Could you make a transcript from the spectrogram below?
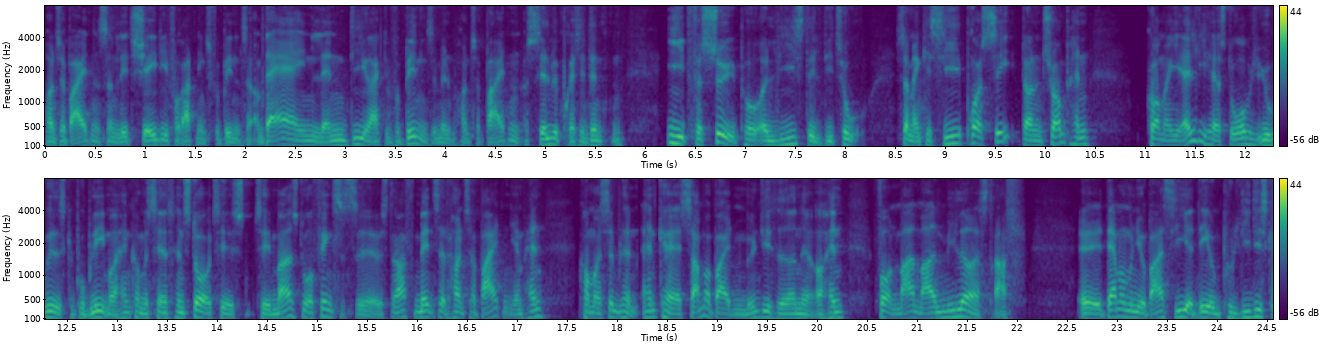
Hunter Biden sådan lidt shady forretningsforbindelser, om der er en eller anden direkte forbindelse mellem Hunter Biden og selve præsidenten, i et forsøg på at ligestille de to. Så man kan sige, prøv at se, Donald Trump, han kommer i alle de her store juridiske problemer, han, kommer til, han står til, til en meget stor fængselsstraf, mens at Hunter Biden, jamen han kommer simpelthen, han kan samarbejde med myndighederne, og han får en meget, meget mildere straf. Øh, der må man jo bare sige, at det er jo en politisk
